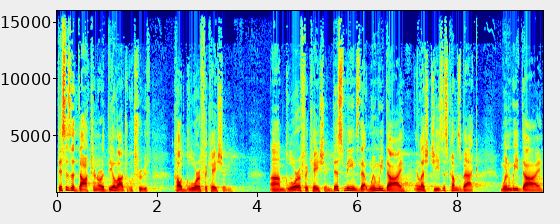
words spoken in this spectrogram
This is a doctrine or a theological truth called glorification um, glorification. This means that when we die, unless Jesus comes back, when we die,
